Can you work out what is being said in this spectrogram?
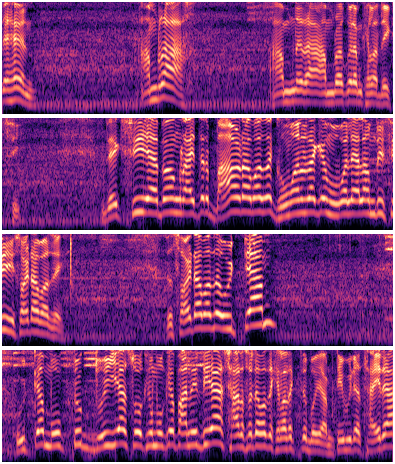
দেখেন আমরা আপনারা আমরা করলাম খেলা দেখছি দেখছি এবং রাতের বারোটা বাজে ঘুমানোর আগে মোবাইলে অ্যালার্ম দিছি ছয়টা বাজে তো ছয়টা বাজে উঠতাম উঠটা মুখ টুক ধুইয়া চোখে মুখে পানি দিয়া সাড়ে ছয়টা বাজে খেলা দেখতে বইয়াম টিভিটা ছাইরা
